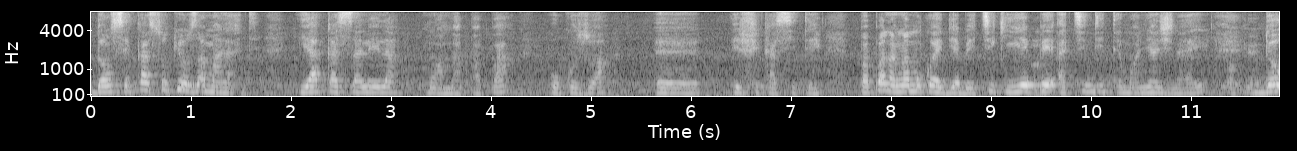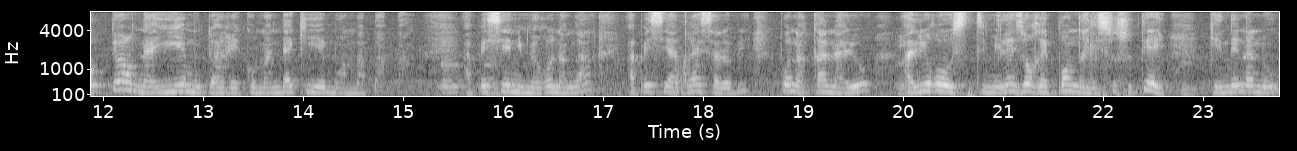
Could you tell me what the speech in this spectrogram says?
dans ce cas soki oza maladi yaka salela mwamba papa okozwa euh, efficacité papa na ngai moko ya diabétique ye mpe atindi témoignage na ye okay. docteur na ye moto arekomandaki ye mwamba papa apesi ye numero na nga apesi adresse alobi mpo na ka na yo mm. alire oyo stimule ezorépondre lisusu te mm. kende nano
